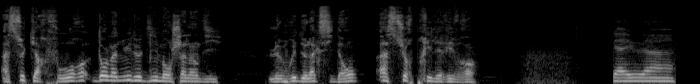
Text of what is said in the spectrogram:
à ce carrefour dans la nuit de dimanche à lundi. Le bruit de l'accident a surpris les riverains. Il y a eu un,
